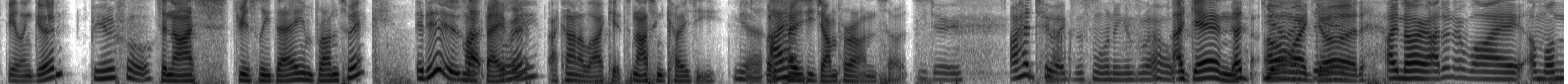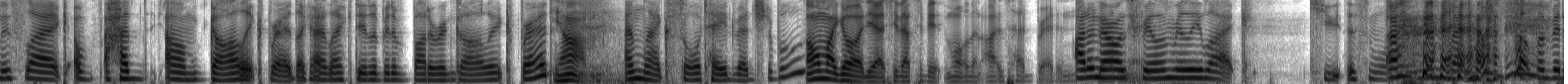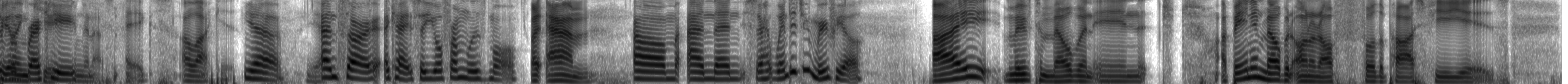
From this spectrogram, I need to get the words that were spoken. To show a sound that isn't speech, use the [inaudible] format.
Feeling good. Beautiful. It's a nice drizzly day in Brunswick. It is It's my actually. favourite. I kind of like it. It's nice and cozy. Yeah. Got a I cozy jumper on, so it's you do. I had two eggs this morning as well. again. I- oh yeah, I my did. god. I know. I don't know why I'm on this. Like, I had um garlic bread. Like, I like did a bit of butter and garlic bread Yum. and like sautéed vegetables. Oh my god. Yeah. See, that's a bit more than I just had bread and. I don't know. I was eggs. feeling really like cute this morning. [laughs] Myself a bit Feeling of a cute, brekkie. so I'm gonna have some eggs. I like it. Yeah. Yeah. And so, okay, so you're from Lismore. I am. Um, and then so when did you move here? I moved to Melbourne in. I've been in Melbourne on and off for the past few years,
